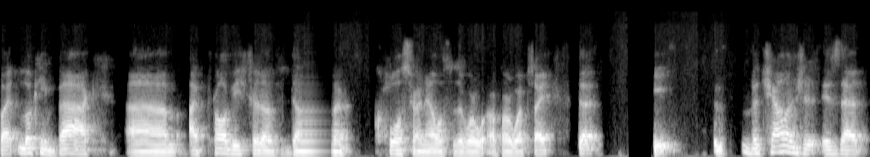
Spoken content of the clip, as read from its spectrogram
But looking back, um, I probably should have done a closer analysis of our, of our website. The, the challenge is that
